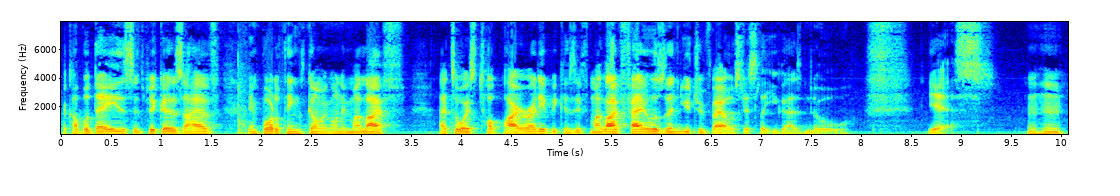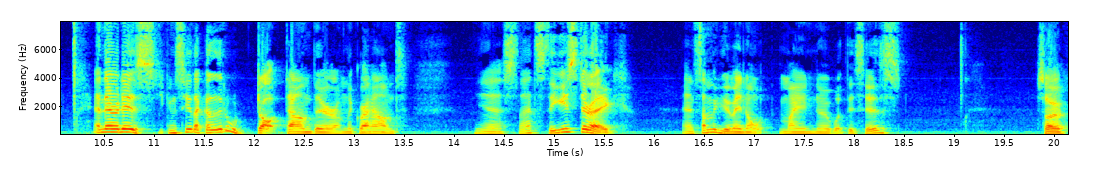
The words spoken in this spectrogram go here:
a couple days, it's because I have important things going on in my life. That's always top priority because if my life fails, then YouTube fails. Just let you guys know. Yes. Mm-hmm. And there it is. You can see like a little dot down there on the ground. Yes, that's the Easter egg. and some of you may may know what this is. So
